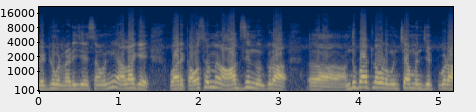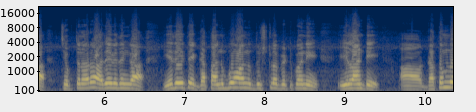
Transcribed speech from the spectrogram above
బెడ్లు కూడా రెడీ చేశామని అలాగే వారికి అవసరమైన ఆక్సిజన్ కూడా అందుబాటులో కూడా ఉంచామని చెప్పి కూడా చెప్తున్నారు. అదేవిధంగా ఏదైతే గత అనుభవాలను దృష్టిలో పెట్టుకొని ఇలాంటి గతంలో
